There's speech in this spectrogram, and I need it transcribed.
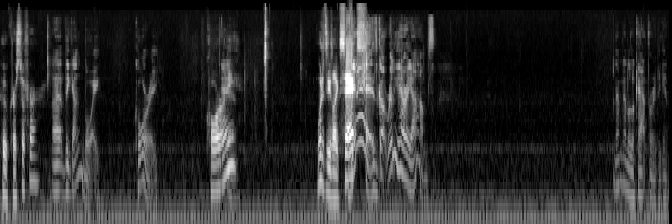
Who, Christopher? Uh, the young boy, Corey. Corey? What is he like six? Yeah, he's got really hairy arms. I'm to look out for it again.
